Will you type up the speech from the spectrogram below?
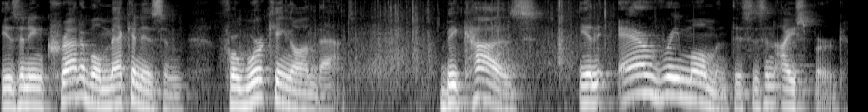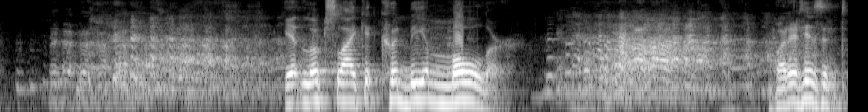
is an incredible mechanism for working on that. Because in every moment, this is an iceberg. it looks like it could be a molar, but it isn't.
